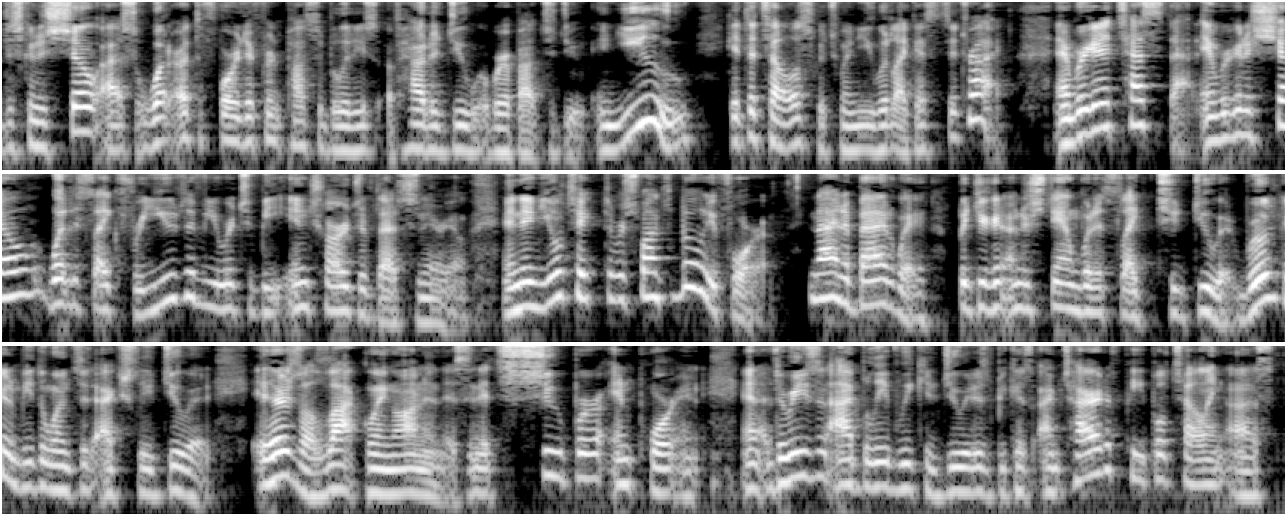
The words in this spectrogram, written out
Just going to show us what are the four different possibilities of how to do what we're about to do. And you get to tell us which one you would like us to try. And we're going to test that. And we're going to show what it's like for you, the viewer, to be in charge of that scenario. And then you'll take the responsibility for it. Not in a bad way, but you're going to understand what it's like to do it. We're going to be the ones that actually do it. There's a lot going on in this and it's super important. And the reason I believe we can do it is because I'm tired of people telling us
